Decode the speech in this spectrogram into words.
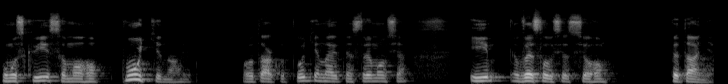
у Москві самого Путіна. Отак, от Путін навіть не стримався і висловився з цього питання.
